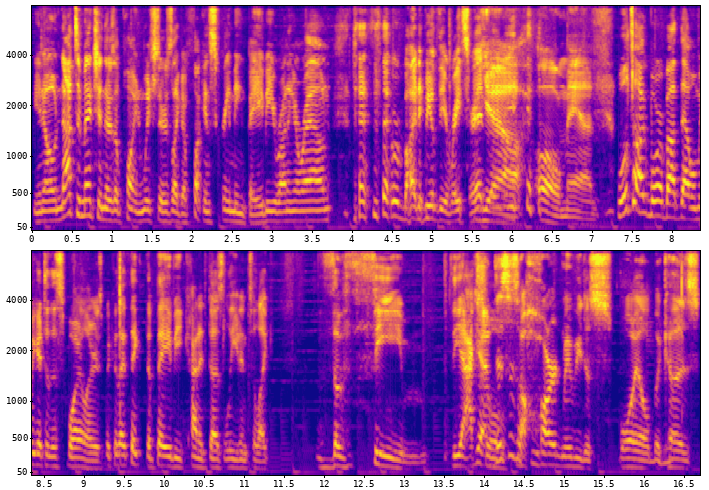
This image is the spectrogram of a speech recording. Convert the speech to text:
you know, not to mention there's a point in which there's like a fucking screaming baby running around that, that reminded me of the Eraserhead yeah. oh man. We'll talk more about that when we get to the spoilers because I think the baby kind of does lead into like the theme, the Yeah. actual This is a hard movie to spoil because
